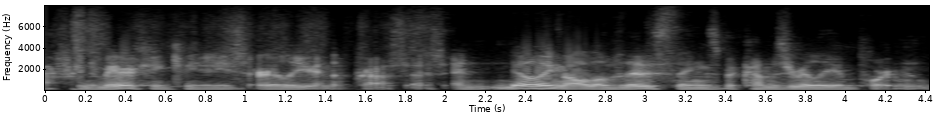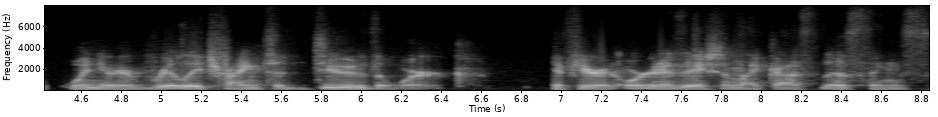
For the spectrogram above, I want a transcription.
African American communities earlier in the process. And knowing all of those things becomes really important when you're really trying to do the work. If you're an organization like us, those things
